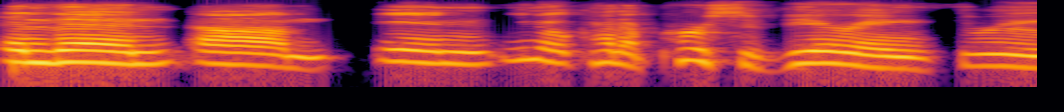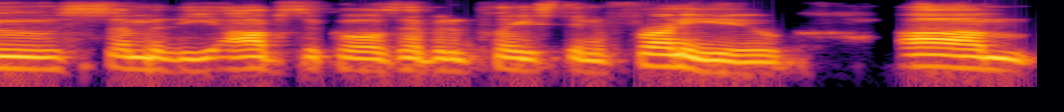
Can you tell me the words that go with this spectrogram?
And then um, in, you know, kind of persevering through some of the obstacles that have been placed in front of you, um,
